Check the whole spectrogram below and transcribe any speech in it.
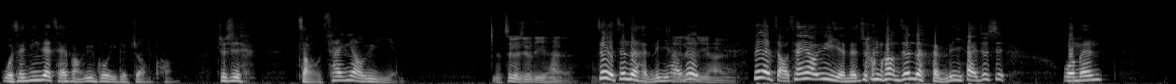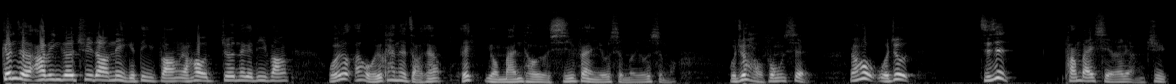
我曾经在采访遇过一个状况，就是早餐要预演，那这个就厉害了，这个真的很厉害。那那个早餐要预演的状况真的很厉害，就是我们跟着阿斌哥去到那个地方，然后就那个地方。我又啊，我又看那早餐，哎，有馒头，有稀饭，有什么有什么，我觉得好丰盛。然后我就只是旁白写了两句，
